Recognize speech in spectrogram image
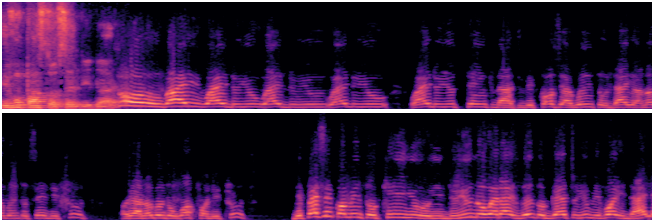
Even pastors said they die. So why why do you why do you why do you why do you think that because you are going to die, you are not going to say the truth or you are not going to work for the truth? The person coming to kill you, do you know whether he's going to get to you before he dies?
